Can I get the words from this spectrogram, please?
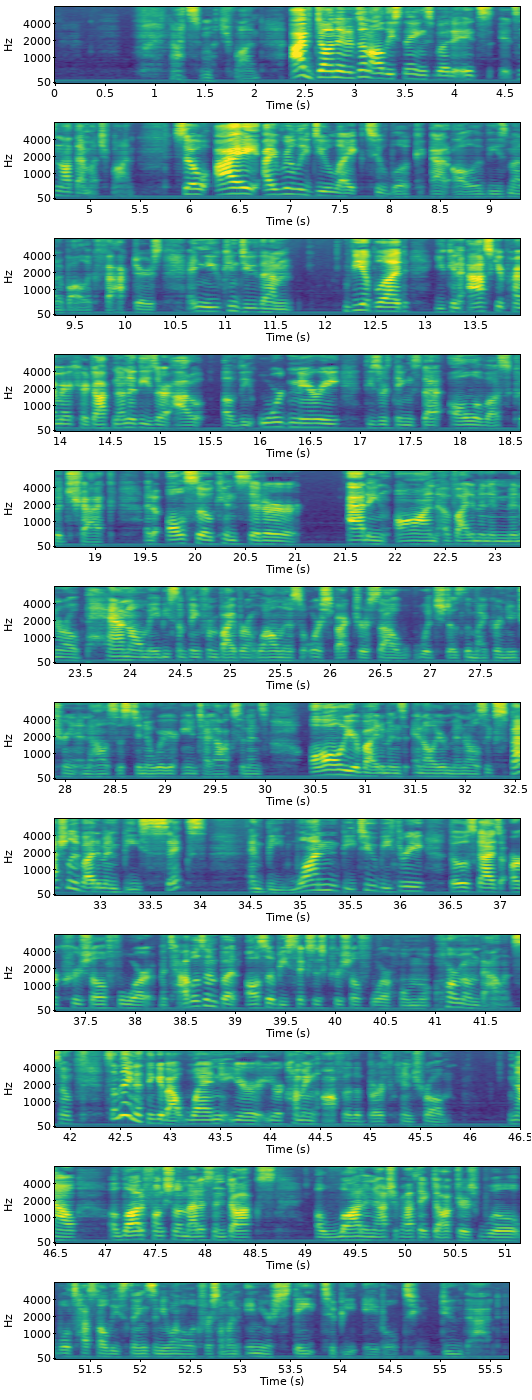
not so much fun. I've done it, I've done all these things, but it's it's not that much fun. So I I really do like to look at all of these metabolic factors and you can do them via blood. You can ask your primary care doc. None of these are out of the ordinary. These are things that all of us could check. I'd also consider adding on a vitamin and mineral panel, maybe something from Vibrant Wellness or SpectraCell, which does the micronutrient analysis to know where your antioxidants, all your vitamins, and all your minerals, especially vitamin B6 and B1, B2, B3. Those guys are crucial for metabolism, but also B6 is crucial for hormone balance. So something to think about when you're you're coming off of the birth control. Now, a lot of functional medicine docs a lot of naturopathic doctors will will test all these things and you want to look for someone in your state to be able to do that.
